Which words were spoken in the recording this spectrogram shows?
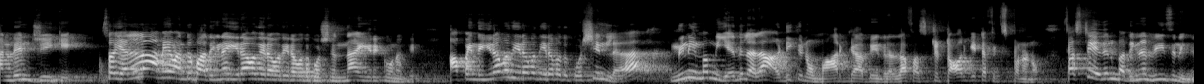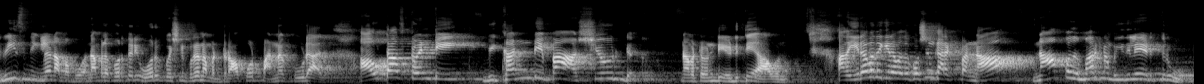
and then GK so எல்லாமே வந்து பார்த்தீங்கன்னா இருபது இருபது இருபது கொஸ்டின் தான் இருக்கு உனக்கு. அப்போ இந்த இருபது இருபது இருபது கொஸ்டின்ல மினிமம் நீ எதுலலாம் அடிக்கணும் மார்க் அப்படின்றதெல்லாம் ஃபர்ஸ்ட் டார்கெட்டை ஃபிக்ஸ் பண்ணணும். ஃபர்ஸ்ட் எதுன்னு பார்த்தீங்கன்னா ரீசனிங் ரீசனிங்ல நம்ம நம்மளை பொறுத்தவரை ஒரு கொஸ்டின் கூட நம்ம ட்ராப் அவுட் பண்ணக்கூடாது. அவுட் ஆஃப் டுவெண்ட்டி வி கண்டிப்பாக அஷ்யூர்டு நம்ம டுவெண்ட்டி எடுத்தே ஆகணும். அந்த இருபதுக்கு இருபது கொஸ்டின் கரெக்ட் பண்ணா நாற்பது மார்க் நம்ம இதுலேயே எடுத்துருவோம்.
